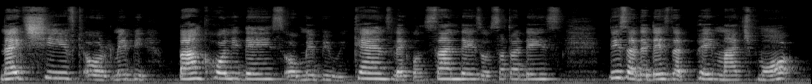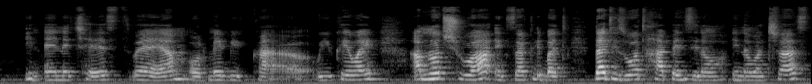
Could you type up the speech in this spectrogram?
night shift or maybe bank holidays or maybe weekends like on Sundays or Saturdays. These are the days that pay much more in NHS where I am or maybe UK wide. I'm not sure exactly, but that is what happens in our in our trust.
